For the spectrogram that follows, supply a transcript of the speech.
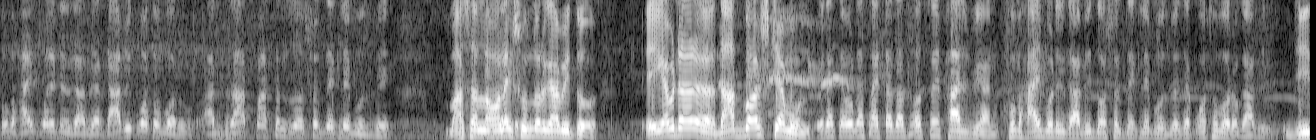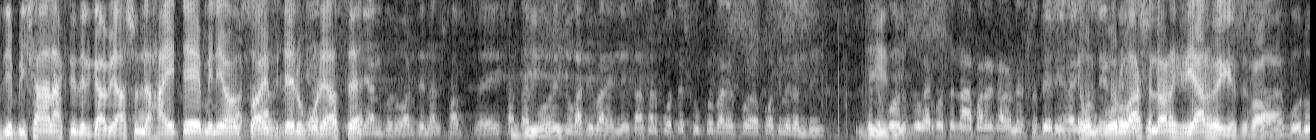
খুব হাই কোয়ালিটির গাবি আর গাবি কত বড়? আর জাত পার্সেন্ট দর্শক দেখলে বুঝবে। মাশাল্লাহ অনেক সুন্দর গাবি তো। এই গাবিটার দাঁত বয়স কেমন? এটা কেবল চারটা দাঁত হচ্ছে ফার্স্ট বিয়ান। খুব হাই বডির গাবি দর্শক দেখলে বুঝবে যে কত বড় গাবি। জি জি বিশাল আকৃতির গাবি। আসলে হাইটে মিনিমাম ছয় ফিটের উপরে আছে। গরু অরিজিনাল সব এই জি, গরুই জি। জোগাতে পারেনি তাছাড়া প্রত্যেক শুক্রবারের প- প্রতিবেদন দিই। জি, কিন্তু গরু জি। জোগাড় করতে না পারার কারণে একটু দেরি হয় এখন গরু আসলে অনেক রিয়ার হয়ে গেছে পাওয়া। গরু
